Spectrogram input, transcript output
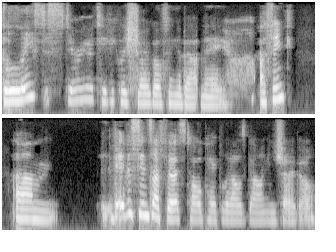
The least stereotypically showgirl thing about me, I think. Um, ever since I first told people that I was going in showgirl,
